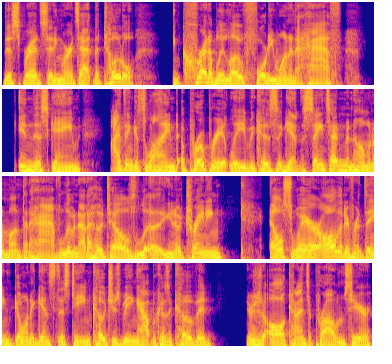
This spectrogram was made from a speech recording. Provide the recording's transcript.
this spread sitting where it's at, the total incredibly low 41 and a half in this game. I think it's lined appropriately because again, the Saints hadn't been home in a month and a half, living out of hotels, uh, you know, training elsewhere, all the different things going against this team, coaches being out because of COVID. There's all kinds of problems here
